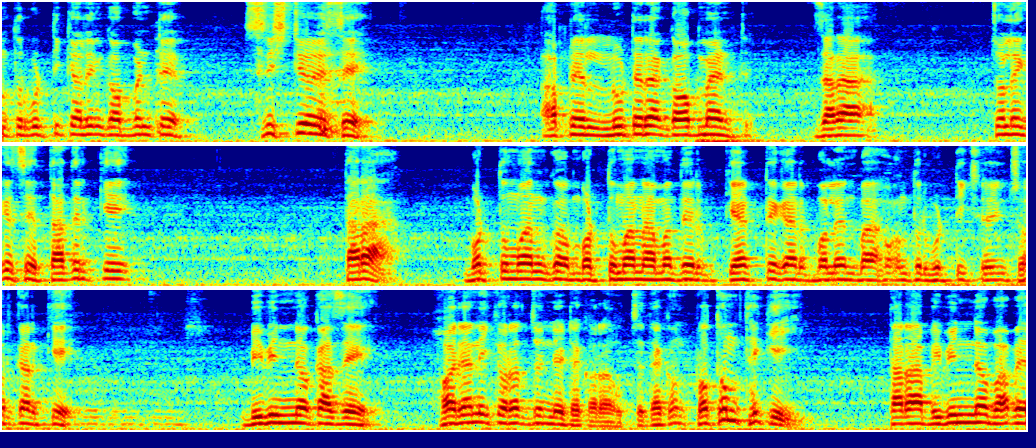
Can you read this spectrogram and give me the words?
অন্তর্বর্তীকালীন গভর্নমেন্টের সৃষ্টি হয়েছে, আপনার লুটেরা গভর্নমেন্ট যারা চলে গেছে, তাদেরকে তারা বর্তমান বর্তমান আমাদের কেয়ারটেকার বলেন বা অন্তর্বর্তীকালীন সরকারকে বিভিন্ন কাজে হয়রানি করার জন্য এটা করা হচ্ছে। দেখুন, প্রথম থেকেই তারা বিভিন্নভাবে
